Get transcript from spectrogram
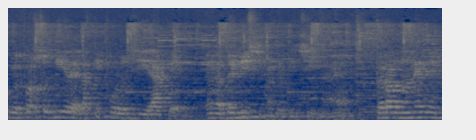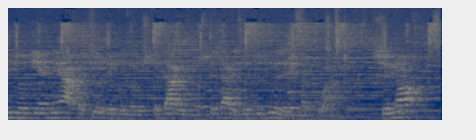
come posso dire, la tipologia, che è una bellissima medicina, eh? però non è nel mio DNA perché io vengo dall'ospedale, dall'ospedale 22 deve fare 4, se no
